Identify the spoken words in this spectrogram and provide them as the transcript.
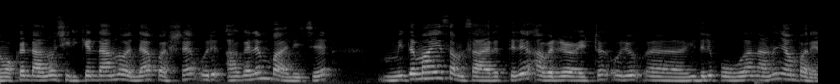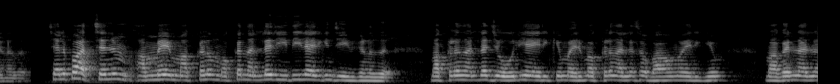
നോക്കണ്ടാന്നോ ചിരിക്കണ്ടാന്നോ അല്ല. പക്ഷെ ഒരു അകലം പാലിച്ച് മിതമായ സംസാരത്തിൽ അവരുമായിട്ട് ഒരു ഇതിൽ പോവുക എന്നാണ് ഞാൻ പറയണത്. ചിലപ്പോൾ അച്ഛനും അമ്മയും മക്കളും ഒക്കെ നല്ല രീതിയിലായിരിക്കും ജീവിക്കണത്. മക്കൾ നല്ല ജോലിയായിരിക്കും മരുമക്കൾ നല്ല സ്വഭാവമായിരിക്കും മകൻ നല്ല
